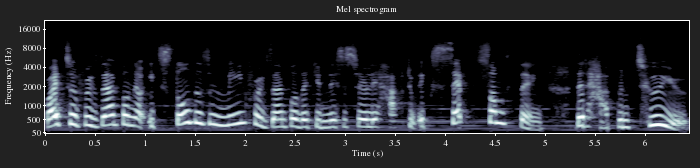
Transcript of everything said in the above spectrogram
Right? So, for example, now it still doesn't mean, for example, that you necessarily have to accept something that happened to you.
